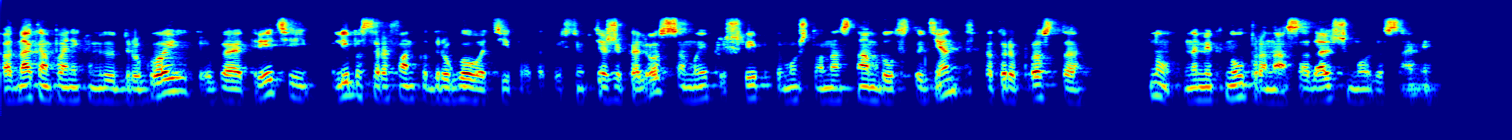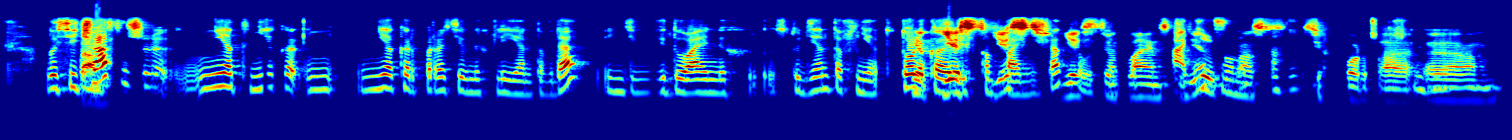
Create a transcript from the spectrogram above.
одна компания рекомендует другой, другая третий, либо сарафанка другого типа. Допустим, в те же колеса мы пришли, потому что у нас там был студент, который просто ну, намекнул про нас, а дальше мы уже сами. Но сейчас там. уже нет не, корпоративных клиентов, да? Индивидуальных студентов нет, только нет, есть, из компаний. Есть, так есть онлайн-студенты а, у нас ага. до сих пор. Да. Угу. Эм,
